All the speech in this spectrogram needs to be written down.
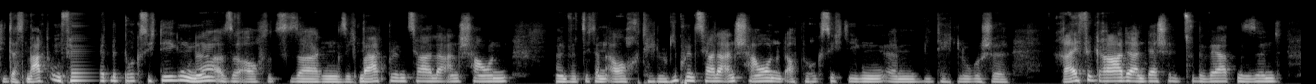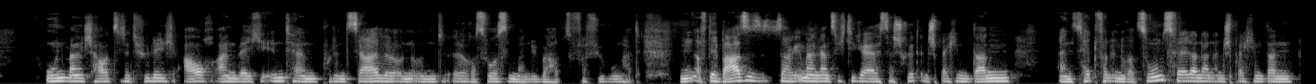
die das Marktumfeld mit berücksichtigen, ne? also auch sozusagen sich Marktpotenziale anschauen. Man wird sich dann auch Technologiepotenziale anschauen und auch berücksichtigen, ähm, wie technologische Reifegrade an der Stelle zu bewerten sind. Und man schaut sich natürlich auch an, welche internen Potenziale und, und äh, Ressourcen man überhaupt zur Verfügung hat. Und auf der Basis ist sozusagen immer ein ganz wichtiger erster Schritt, entsprechend dann ein Set von Innovationsfeldern dann entsprechend dann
